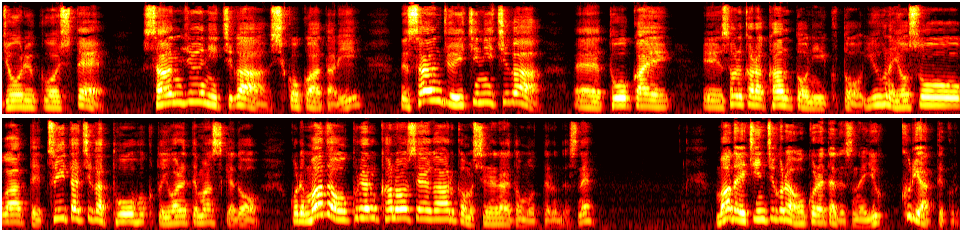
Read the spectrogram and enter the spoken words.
上陸をして、30日が四国あたり、で31日が、えー、東海、えそれから関東に行くというふうな予想があって、1日が東北と言われてますけど、これまだ遅れる可能性があるかもしれないと思ってるんですね。まだ1日ぐらい遅れてですね、ゆっくりやってくる。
